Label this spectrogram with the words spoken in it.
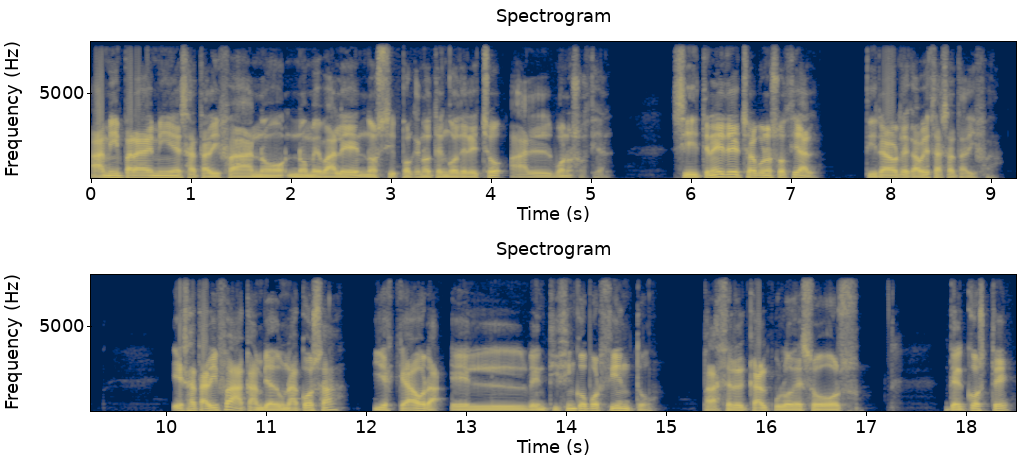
A mí, para mí, esa tarifa no, no me vale no, porque no tengo derecho al bono social. Si tenéis derecho al bono social, tiraros de cabeza esa tarifa. Esa tarifa ha cambiado una cosa y es que ahora el 25% para hacer el cálculo de esos del coste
